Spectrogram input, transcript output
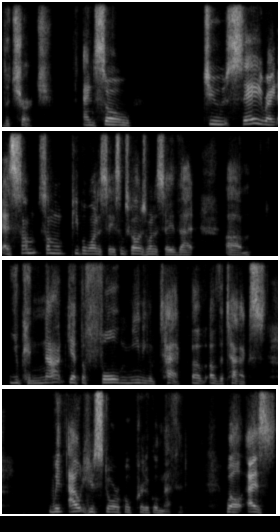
the church. And so to say right as some some people want to say some scholars want to say that um, you cannot get the full meaning of tech of, of the text without historical critical method. Well as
